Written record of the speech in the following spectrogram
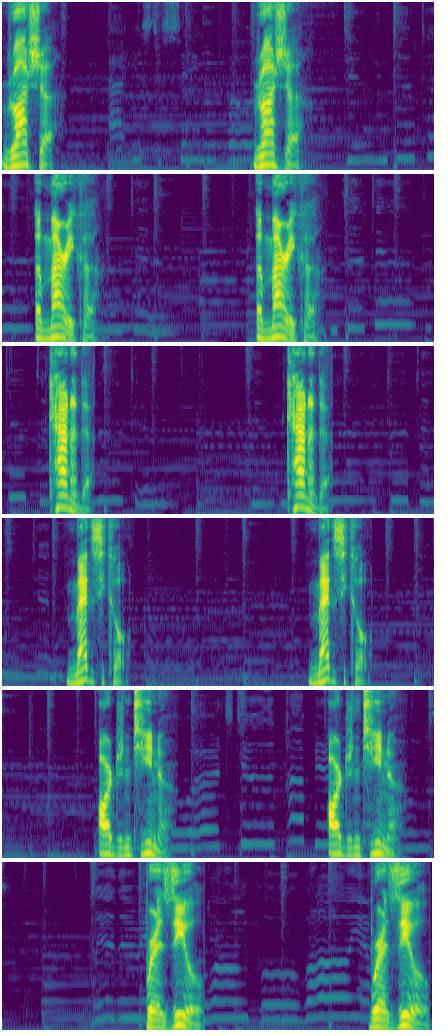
Russia, Russia, America, America, Canada, Canada, Mexico, Mexico, Argentina, Argentina, Brazil, Brazil,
